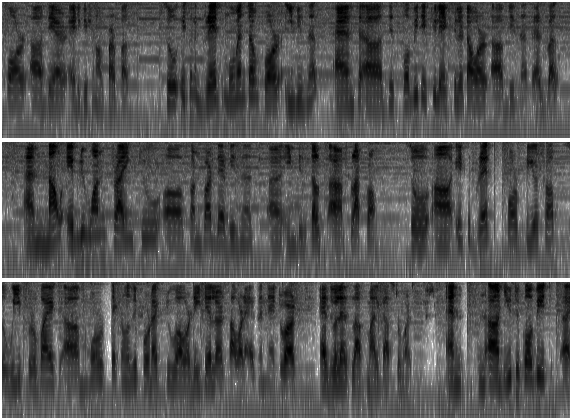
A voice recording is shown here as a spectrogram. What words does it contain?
for their educational purpose so it's a great momentum for e-business and uh, this covid actually accelerate our uh, business as well and now everyone trying to uh, convert their business in digital platform so it's great for Priyoshop. So we provide more technology product to our retailers our agent network as well as last mile customers. And uh, due to covid uh,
